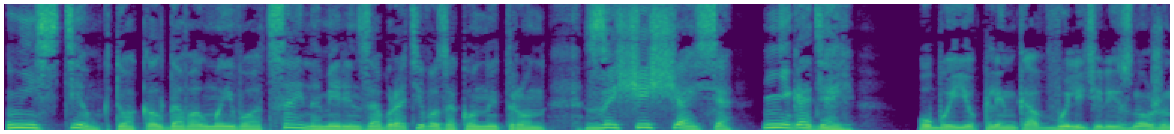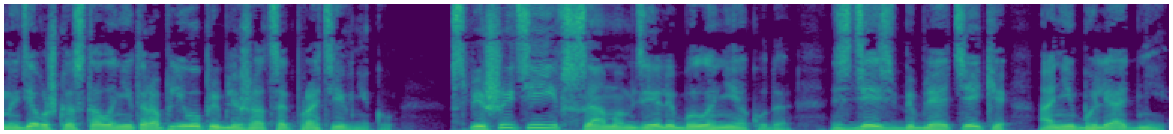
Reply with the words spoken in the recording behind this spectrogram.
«Не с тем, кто околдовал моего отца и намерен забрать его законный трон. Защищайся, негодяй!» Оба ее клинка вылетели из ножен, и девушка стала неторопливо приближаться к противнику. Спешить ей в самом деле было некуда. Здесь, в библиотеке, они были одни,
